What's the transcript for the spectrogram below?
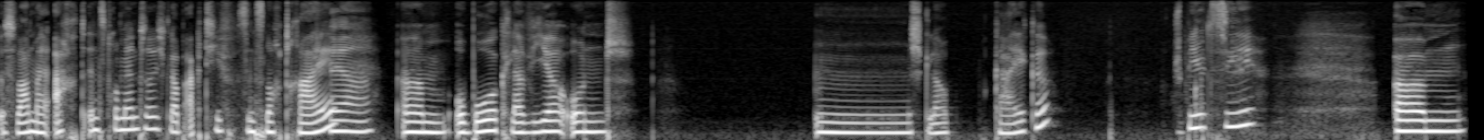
es waren mal acht Instrumente. Ich glaube, aktiv sind es noch drei. Ja. Ähm, Oboe, Klavier und mm, ich glaube Geige spielt sie. Ähm,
